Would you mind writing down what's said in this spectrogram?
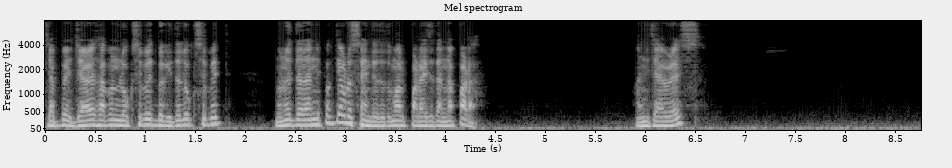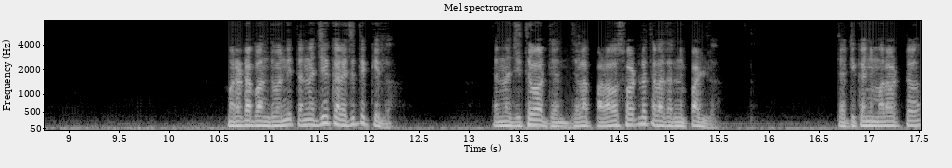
ज्या- ज्यावेळेस आपण लोकसभेत बघितलं लोकसभेत मनोजदादांनी फक्त एवढं सांगितलं होतं, तुम्हाला पाडायचं त्यांना पाडा. आणि त्यावेळेस मराठा बांधवांनी त्यांना जे करायचं ते केलं. त्यांना जिथे वाट ज्याला पाडावंसं वाटलं त्याला त्यांनी पाडलं. त्या ठिकाणी मला वाटतं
